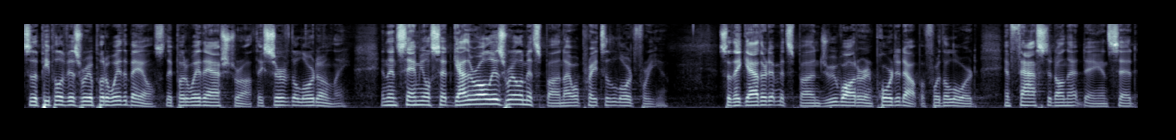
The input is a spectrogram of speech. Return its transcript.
So the people of Israel put away the Baals, they put away the Ashtaroth, they served the Lord only. And then Samuel said, Gather all Israel at Mizpah, and I will pray to the Lord for you. So they gathered at Mizpah and drew water and poured it out before the Lord, and fasted on that day, and said,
